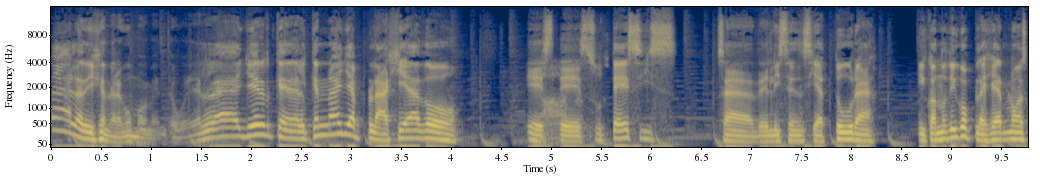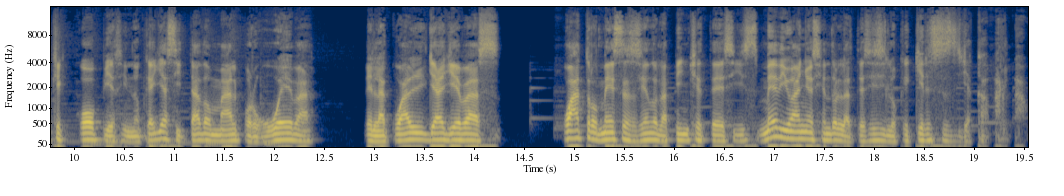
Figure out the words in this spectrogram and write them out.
ah, la dije en algún momento, güey. El- ayer, que el que no haya plagiado este, su tesis, o sea, de licenciatura, y cuando digo plagiar no es que copie, sino que haya citado mal por hueva, de la cual ya llevas cuatro meses haciendo la pinche tesis, medio año haciendo la tesis y lo que quieres es ya acabarla.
